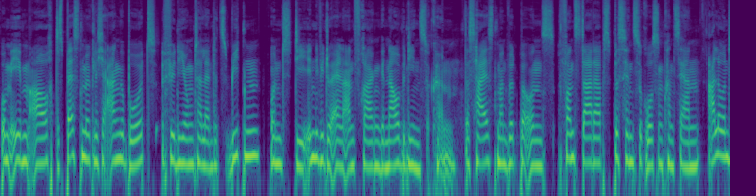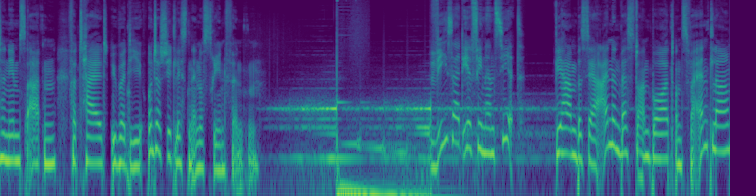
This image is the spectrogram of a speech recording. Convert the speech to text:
Um eben auch das bestmögliche Angebot für die jungen Talente zu bieten und die individuellen Anfragen genau bedienen zu können. Das heißt, man wird bei uns von Startups bis hin zu großen Konzernen alle Unternehmensarten verteilt über die unterschiedlichsten Industrien finden. Wie seid ihr finanziert? Wir haben bisher einen Investor an Bord, und zwar Entler,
